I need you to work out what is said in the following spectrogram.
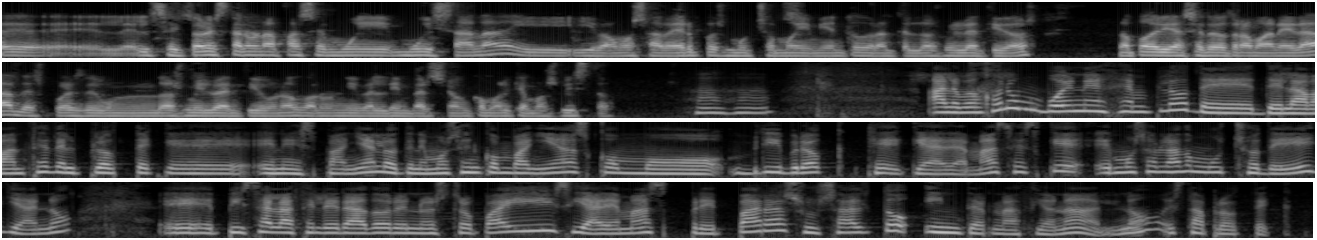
eh, el sector está en una fase muy, muy sana y, vamos a ver pues mucho movimiento durante el 2022. No podría ser de otra manera después de un 2021 con un nivel de inversión como el que hemos visto. A lo mejor un buen ejemplo del avance del PropTech en España lo tenemos en compañías como Bribrock, que, además es que hemos hablado mucho de ella, ¿no? Eh, pisa el acelerador en nuestro país y además prepara su salto internacional, ¿no? Esta PropTech.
